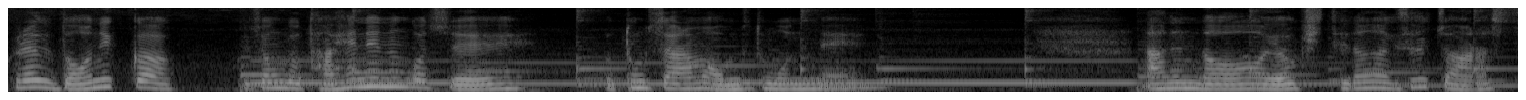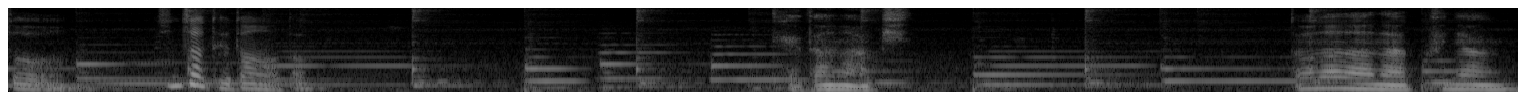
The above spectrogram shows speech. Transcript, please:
그래도 너니까 그 정도 다 해내는 거지. 보통 사람은 엄두도 못 내. 나는 너 역시 대단하게 살 줄 알았어. 진짜 대단하다. 대단하긴. 너나 나나 그냥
